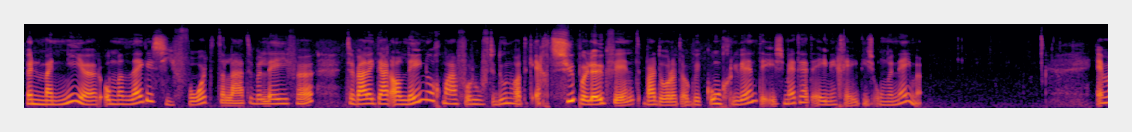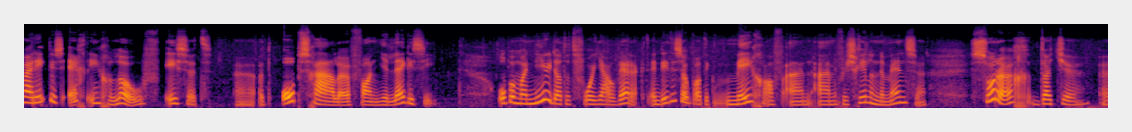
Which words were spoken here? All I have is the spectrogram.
een manier om mijn legacy voort te laten beleven. Terwijl ik daar alleen nog maar voor hoef te doen wat ik echt super leuk vind. Waardoor het ook weer congruent is met het energetisch ondernemen. En waar ik dus echt in geloof, is het, uh, het opschalen van je legacy op een manier dat het voor jou werkt. En dit is ook wat ik meegaf aan, aan verschillende mensen. Zorg dat je uh,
